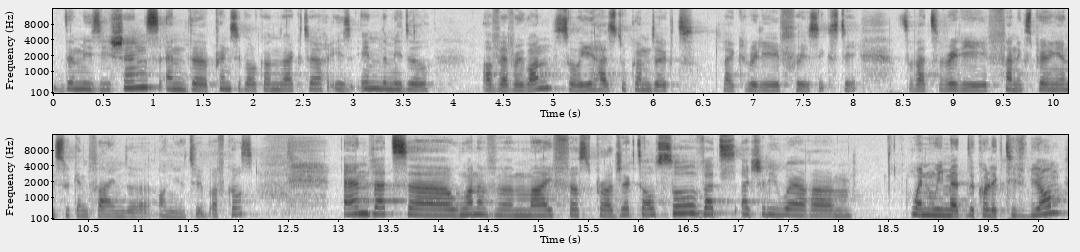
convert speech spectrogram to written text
the musicians, and the principal conductor is in the middle of everyone, so he has to conduct like really 360. So that's a really fun experience you can find uh, on YouTube, of course. And that's uh, one of uh, my first projects also. That's actually where, um, when we met the Collective Beyond,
